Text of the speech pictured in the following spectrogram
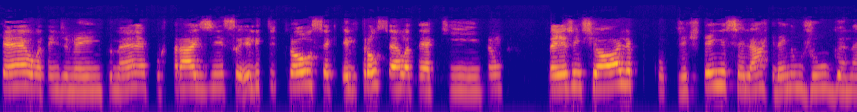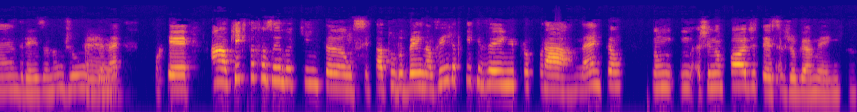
quer o atendimento, né? Por trás disso, ele te trouxe, ele trouxe ela até aqui. Então, daí a gente olha, a gente tem esse olhar que daí não julga, né, Andresa? Não julga, é. né? Porque, ah, o que está fazendo aqui então? Se está tudo bem na vida, por que, que veio me procurar, né? Então, não, a gente não pode ter esse julgamento,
